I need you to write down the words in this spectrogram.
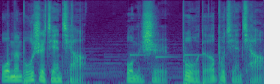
我们不是坚强，我们是不得不坚强。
